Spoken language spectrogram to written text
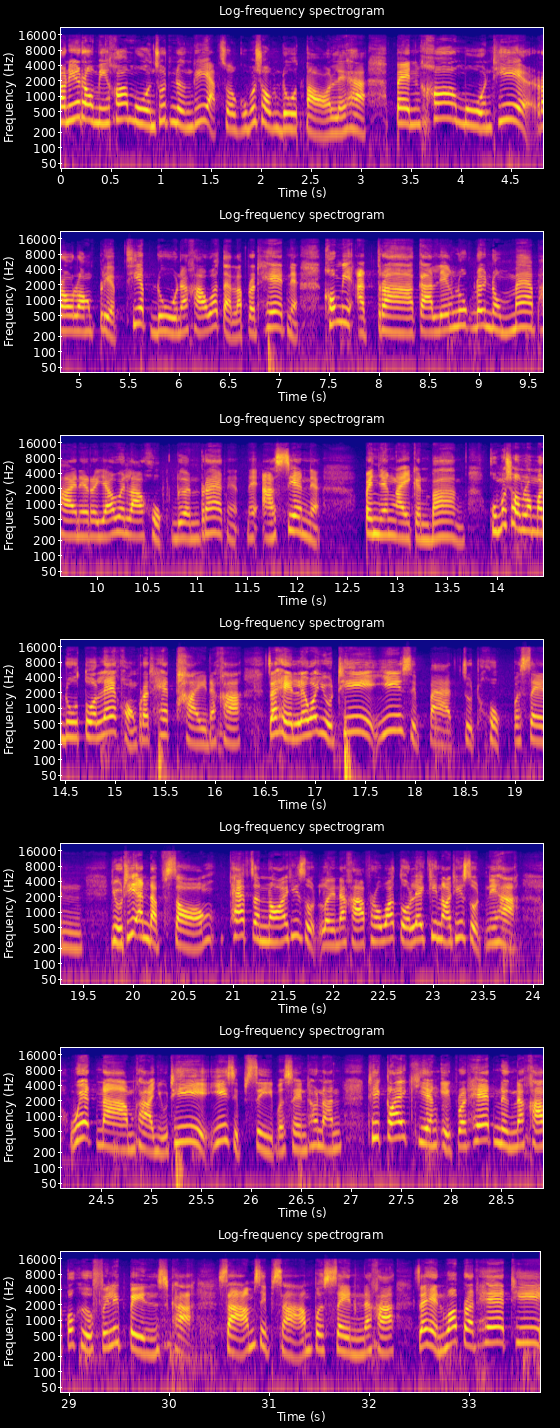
คราวนี้เรามีข้อมูลชุดหนึ่งที่อยากชวนคุณผู้ชมดูต่อเลยค่ะ เป็นข้อมูลที่เราลองเปรียบเทียบดูนะคะ ว่าแต่ละประเทศเนี่ยเขามีอัตราการเลี้ยงลูกด้วยนมแม่ภายในระยะเวลา 6 เดือนแรกเนี่ยในอาเซียนเนี่ย เป็นยังไงกันบ้าง คุณผู้ชมลองมาดูตัวเลขของประเทศไทยนะคะ จะเห็นเลยว่าอยู่ที่ 28.6%อยู่ที่อันดับ 2 แทบจะน้อยที่สุดเลยนะคะ เพราะว่าตัวเลขที่น้อยที่สุดนี่ค่ะ เวียดนามค่ะอยู่ที่ 24%เท่านั้น ที่ใกล้เคียงอีกประเทศหนึ่งนะคะ ก็คือฟิลิปปินส์ค่ะ 33%นะคะ จะเห็นว่าประเทศที่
